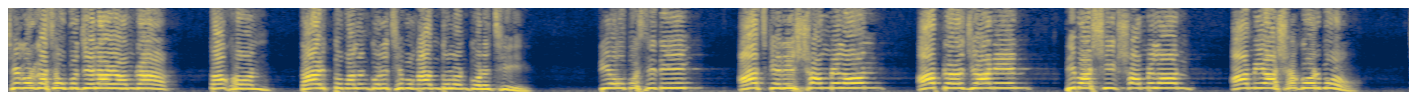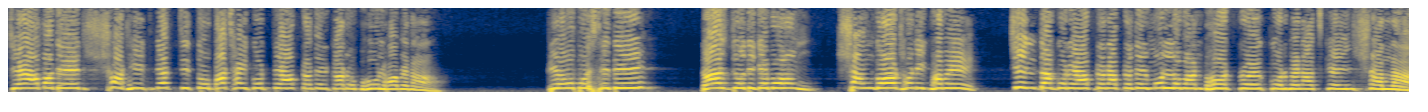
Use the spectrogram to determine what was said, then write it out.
ঝিকরগাছা উপজেলায় আমরা তখন দায়িত্ব পালন করেছি এবং আন্দোলন করেছি। প্রিয় উপস্থিতি, আজকের এই সম্মেলন, আপনারা জানেন, দ্বিবার্ষিক সম্মেলন, আমি আশা করব যে আমাদের সঠিক নেতৃত্ব বাছাই করতে আপনাদের কারও ভুল হবে না। প্রিয় উপস্থিতি, রাজনৈতিক এবং সাংগঠনিক ভাবে চিন্তা করে আপনারা আপনাদের মূল্যবান ভোট প্রয়োগ করবেন আজকে ইনশাল্লাহ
